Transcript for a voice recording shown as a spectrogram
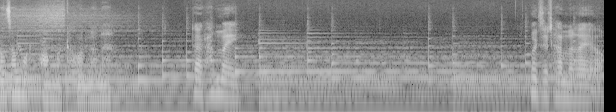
เขาจะหมดความอดทนแล้วนะ แต่ทำไม คุณจะทำอะไรหรอ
